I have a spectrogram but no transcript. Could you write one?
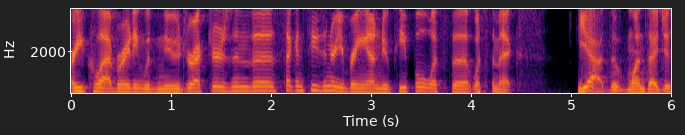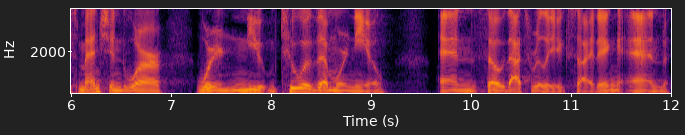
are you collaborating with new directors in the second season? Are you bringing on new people? What's the what's the mix? Yeah, the ones I just mentioned were were new. Two of them were new, and so that's really exciting. And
